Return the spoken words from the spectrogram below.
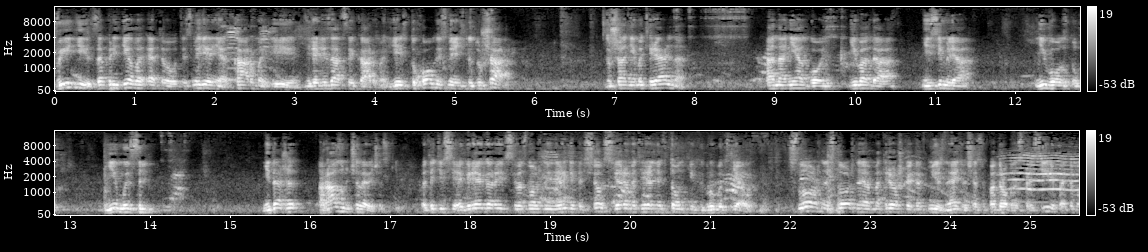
Выйди за пределы этого вот измерения кармы и реализации кармы. Есть духовное измерение, это душа. Душа нематериальна. Она не огонь, не вода, не земля, ни воздух, ни мысль, ни даже разум человеческий. Вот эти все эгрегоры, всевозможные энергии, это все сфера материальных тонких и грубых тел. Сложная, сложная матрешка этот мир, знаете, вот сейчас вы подробно спросили, поэтому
